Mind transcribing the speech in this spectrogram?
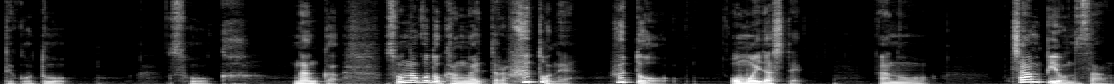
てことそうか。なんかそんなこと考えたらふとねふと思い出してあのチャンピオンズさん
